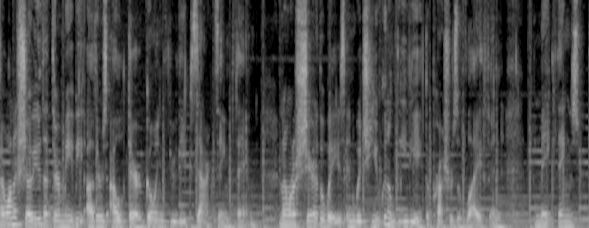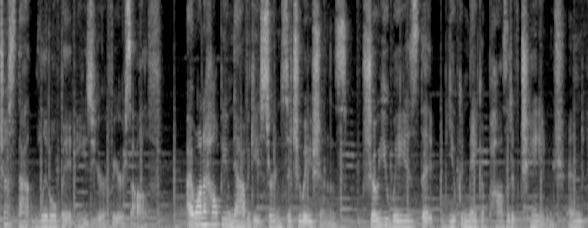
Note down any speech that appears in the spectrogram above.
I want to show you that there may be others out there going through the exact same thing, and I want to share the ways in which you can alleviate the pressures of life and make things just that little bit easier for yourself. I want to help you navigate certain situations, show you ways that you can make a positive change, and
